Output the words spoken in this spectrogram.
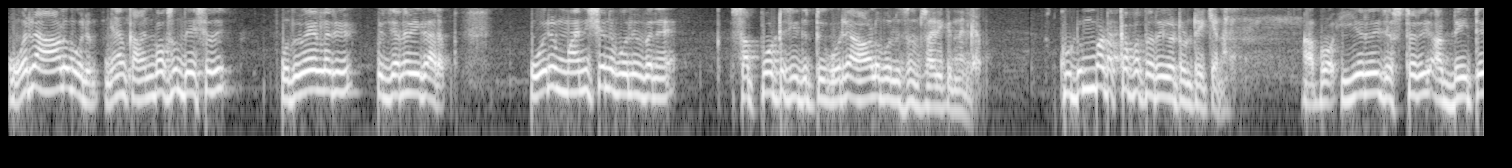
ഒരാൾ പോലും ഞാൻ കമന്റ് ബോക്സ് ഉദ്ദേശിച്ചത് പൊതുവേ ഉള്ളൊരു ഒരു ജനവികാരം ഒരു മനുഷ്യന് പോലും ഇവനെ സപ്പോർട്ട് ചെയ്തിട്ട് ഒരാൾ പോലും സംസാരിക്കുന്നില്ല. കുടുംബടക്കപ്പം തെറി കേട്ടുകൊണ്ടിരിക്കുകയാണ് അപ്പോൾ ഈ ഒരു ജസ്റ്റ് ഒരു അപ്ഡേറ്റ്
